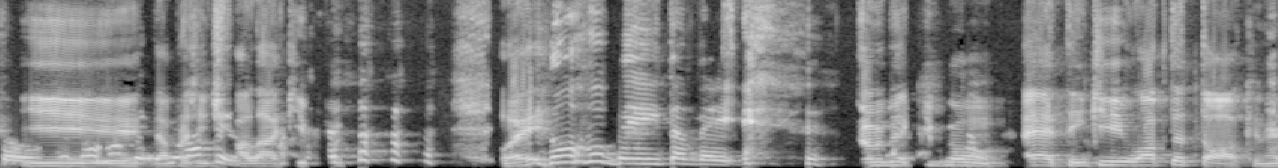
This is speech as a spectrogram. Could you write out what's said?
Bom, e dá para a gente falar aqui. Oi? Durmo bem também. Durmo bem, que bom. É, tem que walk the talk, né?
